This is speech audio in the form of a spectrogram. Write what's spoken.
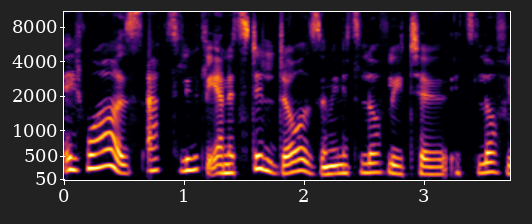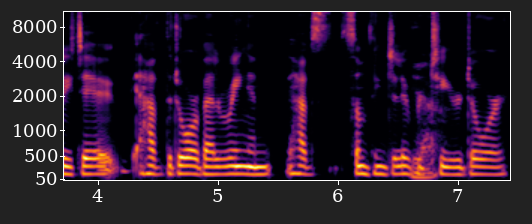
it was absolutely and it still does i mean it's lovely to it's lovely to have the doorbell ring and have something delivered Yeah. to your door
